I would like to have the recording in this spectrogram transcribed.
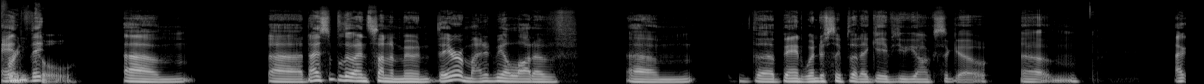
pretty and they, cool. um, uh, Nice and Blue and Sun and Moon. They reminded me a lot of um the band Wintersleep that I gave you yonks ago. Um, I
